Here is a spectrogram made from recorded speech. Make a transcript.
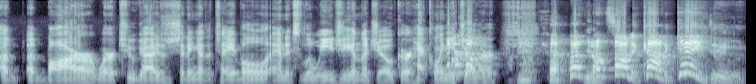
a, a bar where two guys are sitting at the table and it's Luigi and the Joker heckling each other. that sounded kind of gay, dude.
